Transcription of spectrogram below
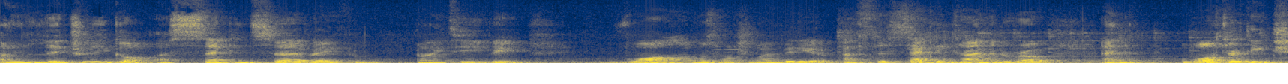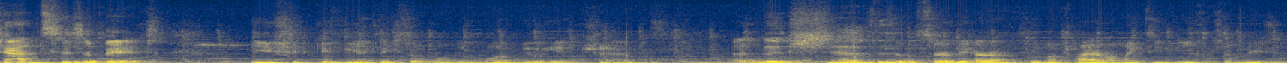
I literally got a second survey from my TV while I was watching my video. That's the second time in a row. And what are the chances of it? You should give me at least a 1 in 1 million chance. Uh, the chances of a survey are actually much higher on my TV for some reason.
